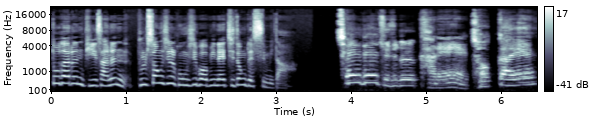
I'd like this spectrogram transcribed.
또 다른 B사는 불성실 공시법인에 지정됐습니다. 최대 주주들 간의 저가의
